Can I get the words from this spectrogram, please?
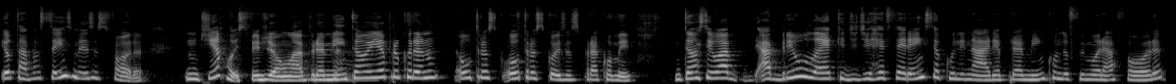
Eu tava seis meses fora. Não tinha arroz, feijão lá pra mim, então eu ia procurando outras, outras coisas pra comer. Então, assim, eu ab- abri o leque de, de referência culinária pra mim quando eu fui morar fora.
